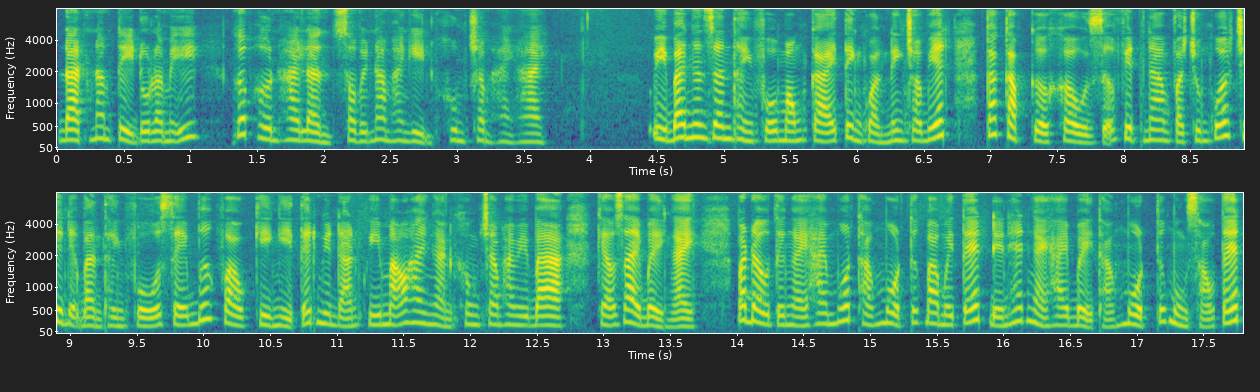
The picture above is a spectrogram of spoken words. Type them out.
đạt 5 tỷ đô la Mỹ, gấp hơn 2 lần so với năm 2022. Ủy ban nhân dân thành phố Móng Cái, tỉnh Quảng Ninh cho biết, các cặp cửa khẩu giữa Việt Nam và Trung Quốc trên địa bàn thành phố sẽ bước vào kỳ nghỉ Tết Nguyên đán Quý Mão 2023 kéo dài 7 ngày, bắt đầu từ ngày 21 tháng 1 tức 30 Tết đến hết ngày 27 tháng 1 tức mùng 6 Tết.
